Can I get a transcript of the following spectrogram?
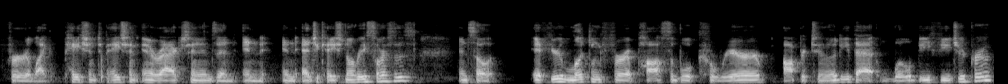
for like patient to patient interactions and, and, and educational resources. And so if you're looking for a possible career opportunity that will be future proof,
